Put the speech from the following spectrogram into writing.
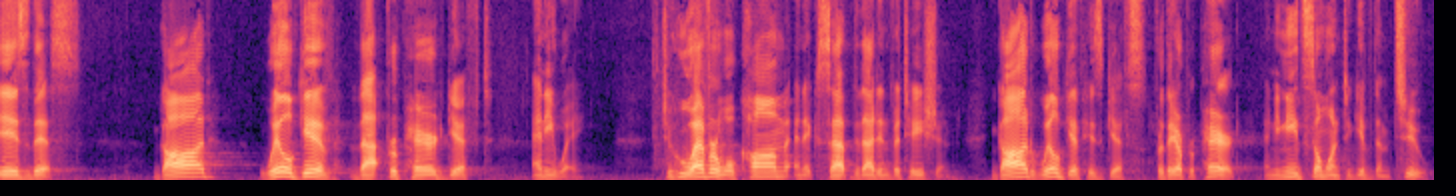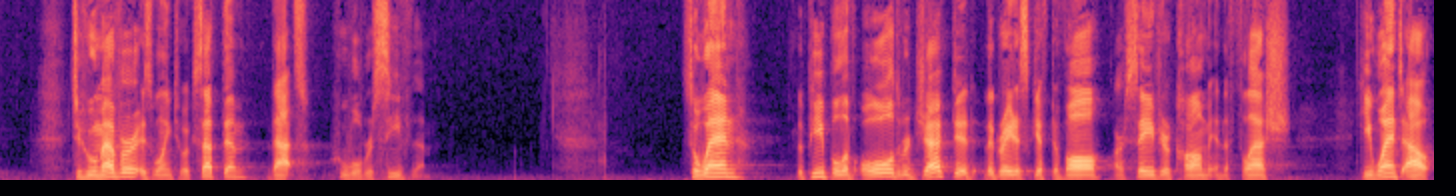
is this God will give that prepared gift anyway to whoever will come and accept that invitation. God will give his gifts, for they are prepared, and he needs someone to give them to. To whomever is willing to accept them, that's who will receive them. So when the people of old rejected the greatest gift of all, our Savior come in the flesh, he went out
